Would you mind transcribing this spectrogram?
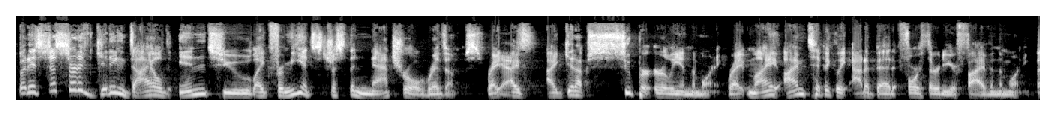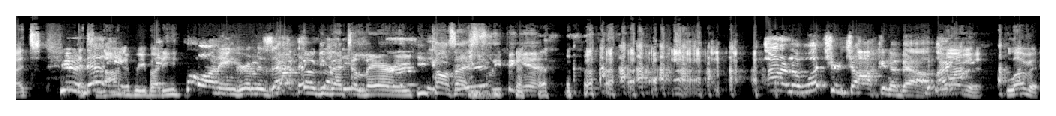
But it's just sort of getting dialed into like for me, it's just the natural rhythms, right? Yes. I I get up super early in the morning, right? My I'm typically out of bed at 4 30 or 5 in the morning. That's, Dude, that's that, not everybody. Come on, Ingram. Is that? Don't, give that to Larry. He calls that sleeping in. I don't know what you're talking about. Love it, love it.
